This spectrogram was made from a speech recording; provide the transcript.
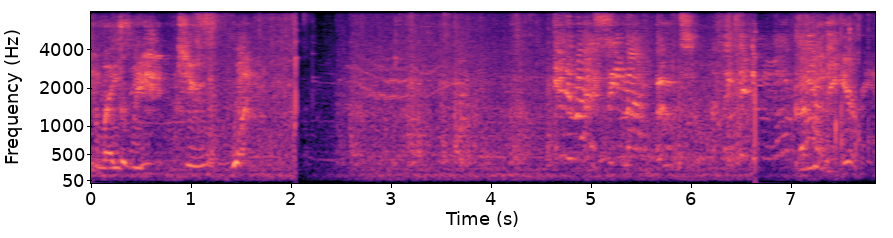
Three, two, one. Anybody see my boots? I think they walk Clear the area.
